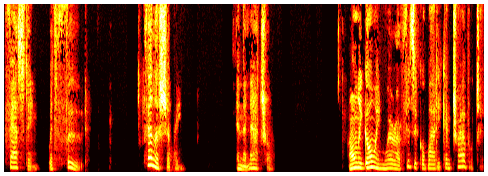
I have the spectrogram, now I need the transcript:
fasting with food, fellowshipping in the natural, only going where our physical body can travel to.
